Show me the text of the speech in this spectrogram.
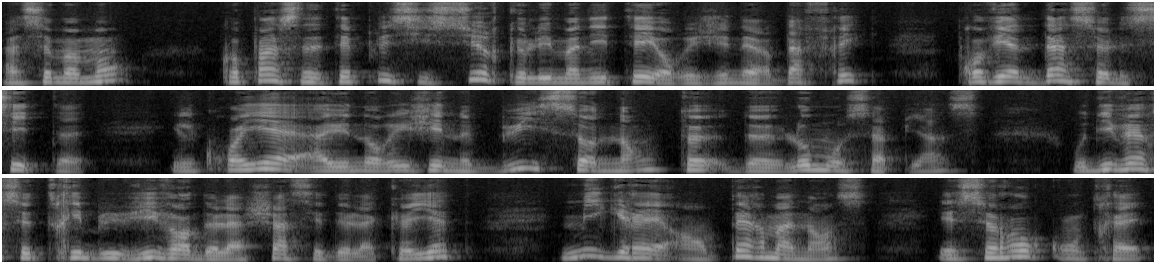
À ce moment, Coppens n'était plus si sûr que l'humanité originaire d'Afrique provienne d'un seul site. Il croyait à une origine buissonnante de l'Homo sapiens, où diverses tribus vivant de la chasse et de la cueillette migraient en permanence et se rencontraient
